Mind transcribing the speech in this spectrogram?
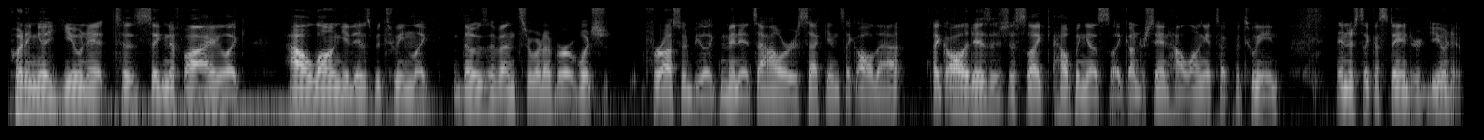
putting a unit to signify like how long it is between like those events or whatever, which for us would be like minutes, hours, seconds, like all that. Like all it is is just like helping us like understand how long it took between and it's like a standard unit.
